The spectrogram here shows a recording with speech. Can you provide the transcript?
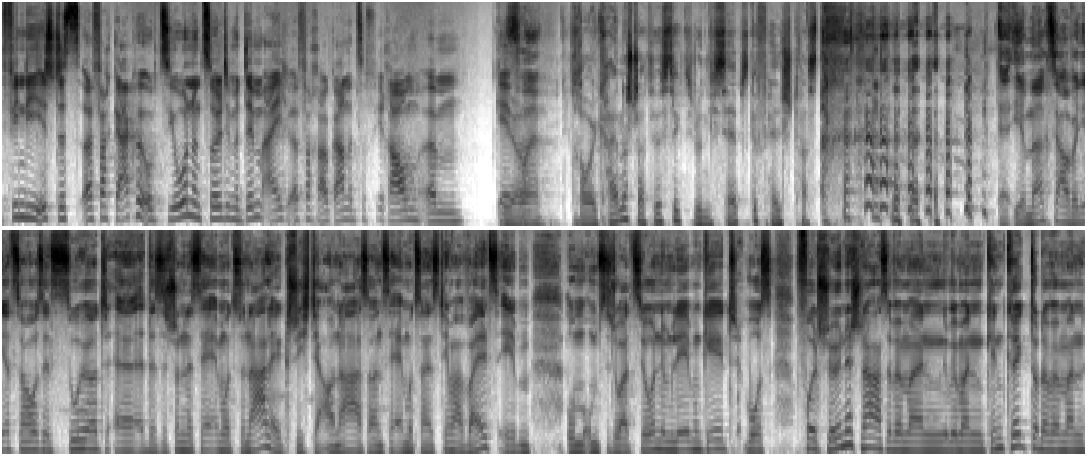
finde ich, ist das einfach gar keine Option und sollte mit dem eigentlich einfach auch gar nicht so viel Raum ähm, geben. voll. Traue keiner Statistik, die du nicht selbst gefälscht hast. Ihr merkt ja auch, wenn ihr zu Hause jetzt zuhört, äh, das ist schon eine sehr emotionale Geschichte auch, ne? Also ein sehr emotionales Thema, weil es eben um, um Situationen im Leben geht, wo es voll schön ist, ne? Also wenn man, wenn man ein Kind kriegt oder wenn man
